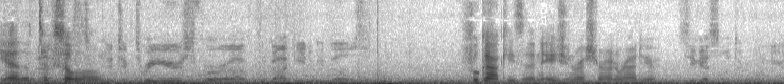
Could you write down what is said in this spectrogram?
Yeah, that Uh, took so long. It took three years for uh, Fugaki to be built. Fugaki's an Asian restaurant around here. CVS only took one year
